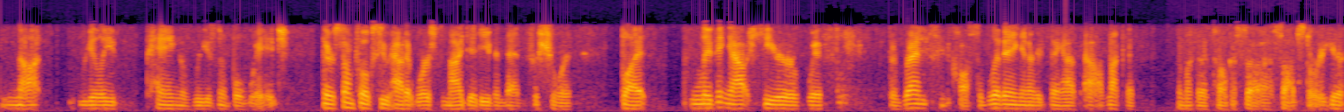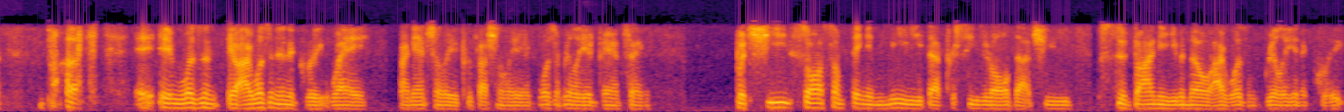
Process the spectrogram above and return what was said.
not really paying a reasonable wage. There are some folks who had it worse than I did even then, for sure. But living out here with the rent and the cost of living and everything, I, I'm not going to I'm not going to talk a, a sob story here, but it, it wasn't. You know, I wasn't in a great way financially, professionally. It wasn't really advancing. But she saw something in me that preceded all of that. She stood by me, even though I wasn't really in a great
